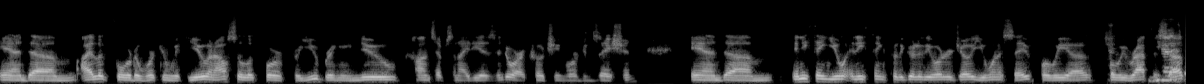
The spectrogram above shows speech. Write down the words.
And um, I look forward to working with you. And I also look forward for you bringing new concepts and ideas into our coaching organization. And um, anything you anything for the good of the order, Joe, you want to say before we uh, before we wrap this yeah, up?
